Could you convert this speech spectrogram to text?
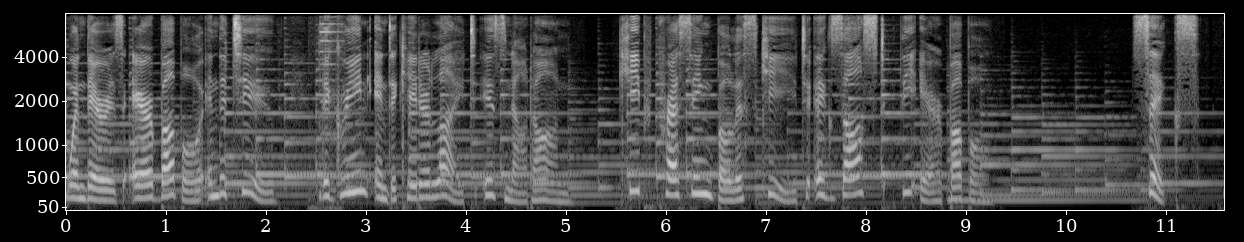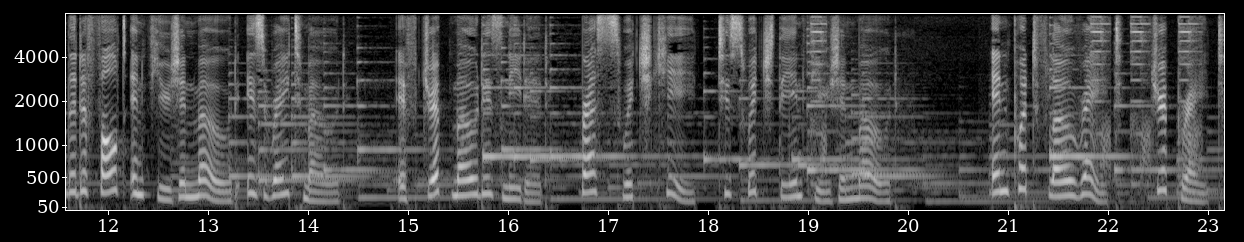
When there is air bubble in the tube, the green indicator light is not on. Keep pressing bolus key to exhaust the air bubble. 6. The default infusion mode is rate mode. If drip mode is needed, press switch key to switch the infusion mode. Input flow rate, drip rate,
